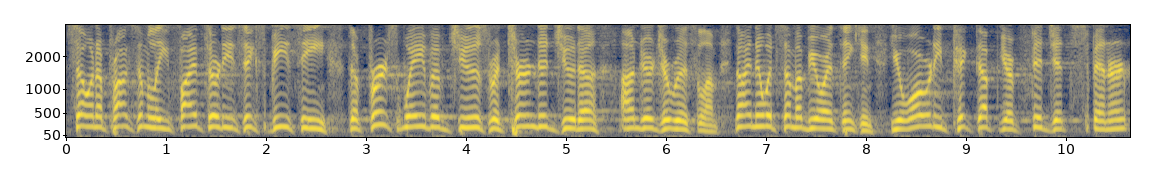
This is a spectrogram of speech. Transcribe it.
So in approximately 536 BC, the first wave of Jews returned to Judah under Jerusalem. Now I know what some of you are thinking. You already picked up your fidget spinner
